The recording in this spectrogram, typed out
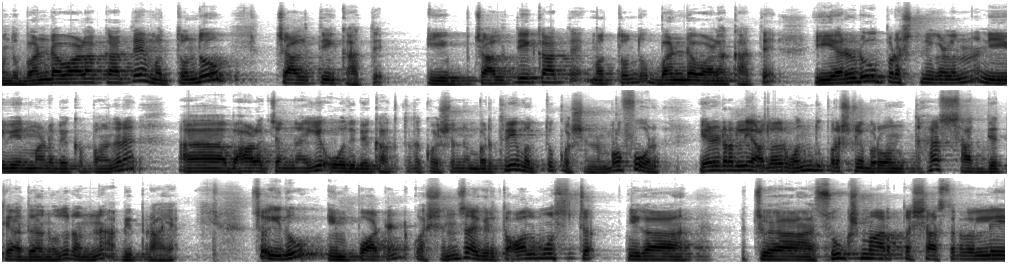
ಒಂದು ಬಂಡವಾಳ ಖಾತೆ ಮತ್ತೊಂದು ಚಾಲ್ತಿ ಖಾತೆ. ಈ ಚಾಲ್ತಿ ಖಾತೆ ಮತ್ತೊಂದು ಬಂಡವಾಳ ಖಾತೆ. ಈ ಎರಡೂ ಪ್ರಶ್ನೆಗಳನ್ನು ನೀವೇನು ಮಾಡಬೇಕಪ್ಪ ಅಂದರೆ ಬಹಳ ಚೆನ್ನಾಗಿ ಓದಬೇಕಾಗ್ತದೆ. ಕ್ವಶನ್ ನಂಬರ್ ತ್ರೀ ಮತ್ತು ಕ್ವಶನ್ ನಂಬರ್ ಫೋರ್ ಎರಡರಲ್ಲಿ ಯಾವುದಾದ್ರೂ ಒಂದು ಪ್ರಶ್ನೆ ಬರುವಂತಹ ಸಾಧ್ಯತೆ ಅದ ಅನ್ನೋದು ನನ್ನ ಅಭಿಪ್ರಾಯ. ಸೊ ಇದು ಇಂಪಾರ್ಟೆಂಟ್ ಕ್ವಶನ್ಸ್ ಆಗಿರುತ್ತೆ. ಆಲ್ಮೋಸ್ಟ್ ಈಗ ಸೂಕ್ಷ್ಮ ಅರ್ಥಶಾಸ್ತ್ರದಲ್ಲಿ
